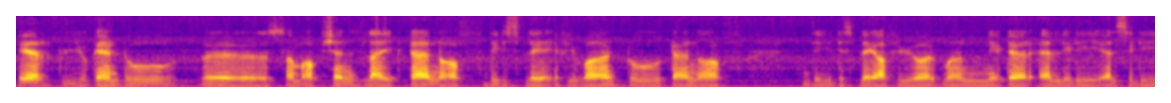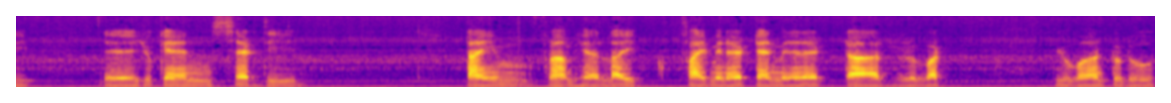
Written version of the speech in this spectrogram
Here you can do uh, some options like turn off the display if you want to turn off the display of your monitor LED LCD uh, you can set the time from here like 5 minute 10 minute or what you want to do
